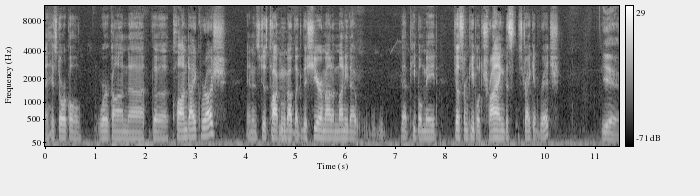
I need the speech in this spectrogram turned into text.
a historical work on uh, the klondike rush and it's just talking about like the sheer amount of money that that people made just from people trying to strike it rich Yeah.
